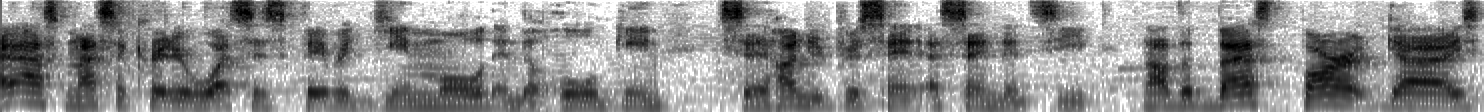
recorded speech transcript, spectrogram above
I asked Masakrator what's his favorite game mode in the whole game. He said 100% Ascendancy. Now the best part, guys,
